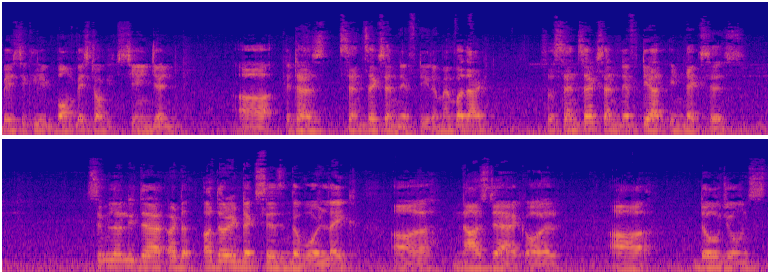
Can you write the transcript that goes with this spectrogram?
basically Bombay Stock Exchange and uh, it has Sensex and Nifty. Remember that? So, Sensex and Nifty are indexes. Similarly, there are other indexes in the world like uh, NASDAQ or uh, Dow Jones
